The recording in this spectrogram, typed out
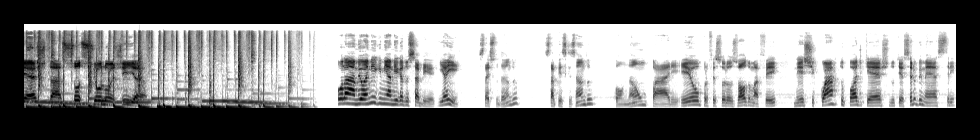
podcast da Sociologia. Olá, meu amigo e minha amiga do saber. E aí? Está estudando? Está pesquisando? Ou não pare? Eu, professor Oswaldo Maffei, neste quarto podcast do terceiro bimestre,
